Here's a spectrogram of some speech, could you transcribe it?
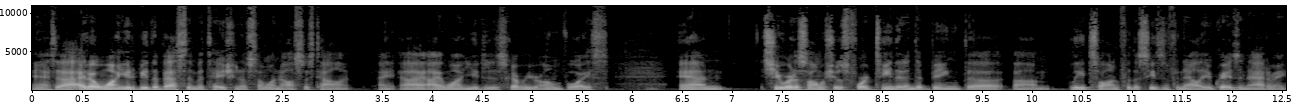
And I said, I don't want you to be the best imitation of someone else's talent. I, I, I want you to discover your own voice. And she wrote a song when she was 14 that ended up being the um, lead song for the season finale of Grey's Anatomy.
